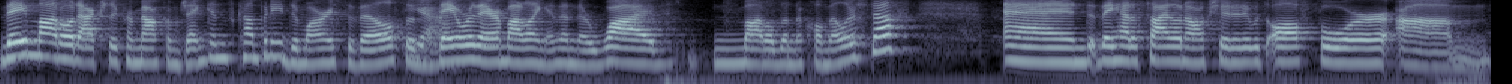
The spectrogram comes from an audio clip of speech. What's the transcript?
They modeled actually for Malcolm Jenkins' company, Damari Savile. So Yeah. they were there modeling, and then their wives modeled the Nicole Miller stuff. And they had a silent auction, and it was all for um,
